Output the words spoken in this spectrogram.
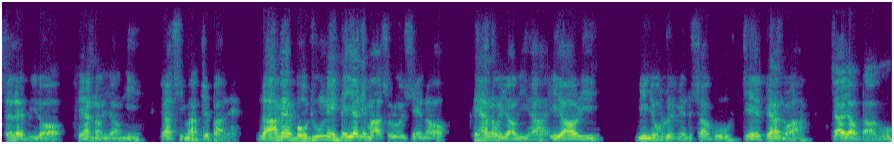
ဆက်လက်ပြီးတော့ခရမ်းလွန်ရောင်ကြီးရရှိမှာဖြစ်ပါတယ်။လာမဲ့ဗုဒ္ဓဟူးနေ့2ရက်နေ့မှာဆိုလို့ရှိရင်တော့ခရမ်းလွန်ရောင်ကြီးဟာ AR မြေညိုးလွင်မြင်တစ်လျှောက်ကိုကျေပြန့်စွာကြားရောက်တာကို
